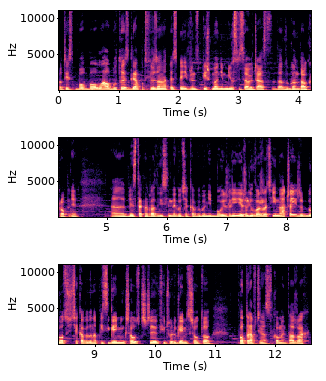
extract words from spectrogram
Bo, to jest, bo, bo wow, bo to jest gra potwierdzona na PS5, więc piszmy o nim newsy cały czas, to wygląda okropnie. E, więc tak naprawdę nic innego ciekawego nie było. Jeżeli, jeżeli uważacie inaczej, że było coś ciekawego na PC Gaming Show czy Future Games Show, to poprawcie nas w komentarzach.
